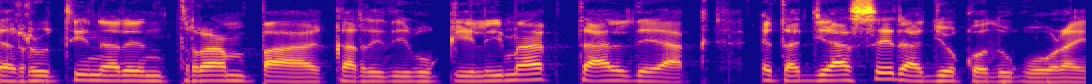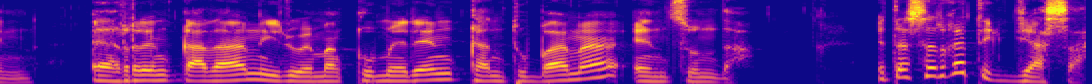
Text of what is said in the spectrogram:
Errutinaren trampa ekarri digu kilimak taldeak eta jazera joko dugu orain. Errenkadan hiru emakumeren kantu bana entzun da. Eta zergatik jaza?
